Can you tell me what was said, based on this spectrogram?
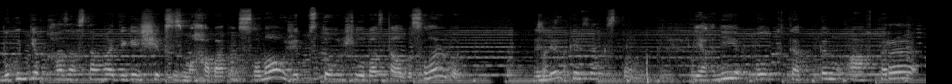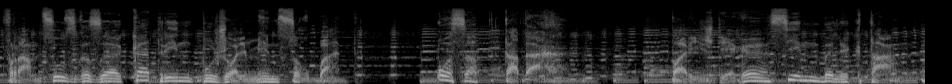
бүгінде қазақстанға деген шексіз махаббатыңыз сонау 79 жылы басталды. Солай ғой? Le Казахстан. яғни бұл кітаптың авторы француз қызы катрин пужольмен сұхбат. Осы аптада париждегі сенбілік таң.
